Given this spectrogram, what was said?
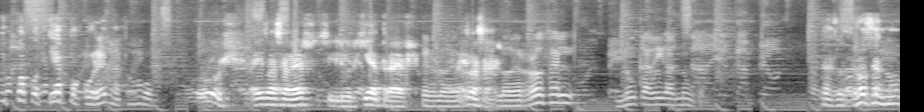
Muy poco tiempo, Corena. Uy, ahí vas a ver si le urgía traerlo. Pero lo de, lo de Russell, nunca digas nunca. Rosel no.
